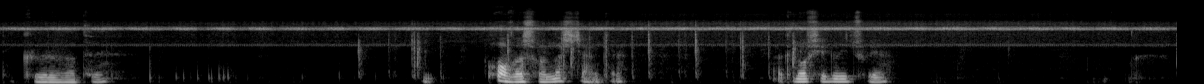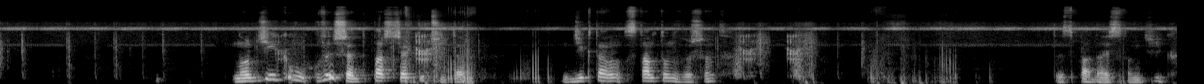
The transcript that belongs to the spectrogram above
Ty kurwa ty. O, weszłem na ściankę. A knur się gliczuje. No dzik wyszedł, patrzcie jaki cheater. Dzik tam stamtąd wyszedł. Ty spadaj stąd dzik.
